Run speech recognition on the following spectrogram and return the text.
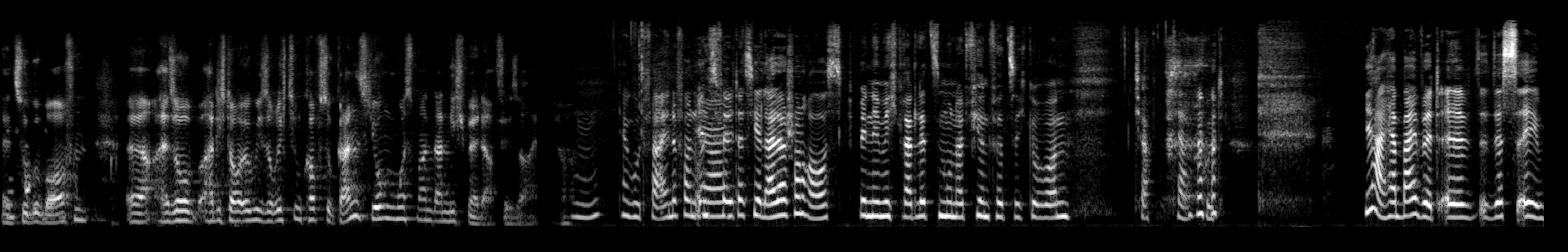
äh, zugeworfen. Äh, also hatte ich doch irgendwie so richtig im Kopf, so ganz jung muss man dann nicht mehr dafür sein. Ja, mhm. ja gut, für eine von uns ja. fällt das hier leider schon raus. Ich bin nämlich gerade letzten Monat 44 geworden. Tja, ja, gut. ja, Herr Beiwitt, äh, das äh,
